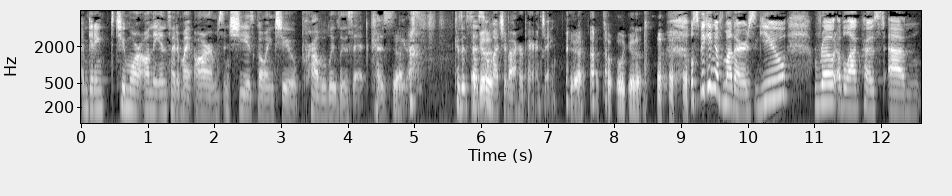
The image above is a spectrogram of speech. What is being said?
I'm getting two more on the inside of my arms, and she is going to probably lose it because yeah. you know because it says so it. much about her parenting. yeah, I totally get it. well, speaking of mothers, you wrote a blog post because um,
